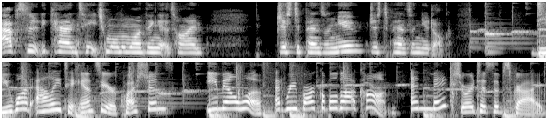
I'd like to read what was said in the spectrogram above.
absolutely can teach more than one thing at a time just depends on you, just depends on your dog. Do you want Ali to answer your questions? Email woof at rebarkable.com and make sure to subscribe.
